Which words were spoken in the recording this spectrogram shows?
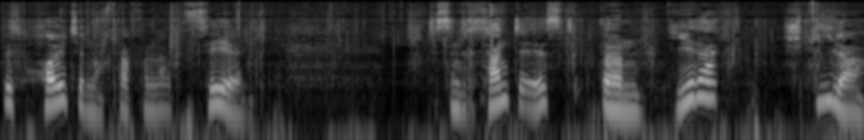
bis heute noch davon erzählen. Das Interessante ist, ähm, jeder Spieler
